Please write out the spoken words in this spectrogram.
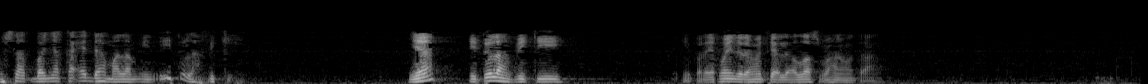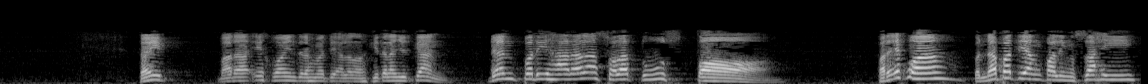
Ustadz banyak kaedah malam ini. Itulah fikih. Ya, itulah fikih. Ini para ikhwan yang dirahmati oleh Allah Subhanahu wa taala. Baik, para ikhwan yang dirahmati Allah, kita lanjutkan. Dan peliharalah salat wusta. Para ikhwah, pendapat yang paling sahih,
